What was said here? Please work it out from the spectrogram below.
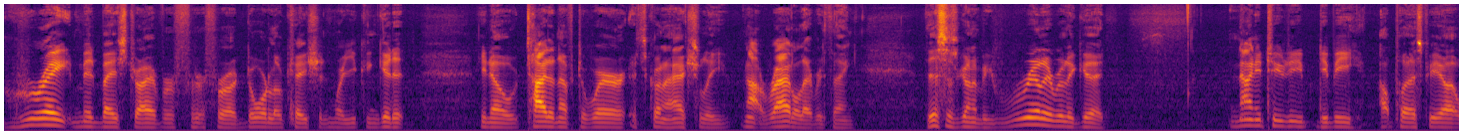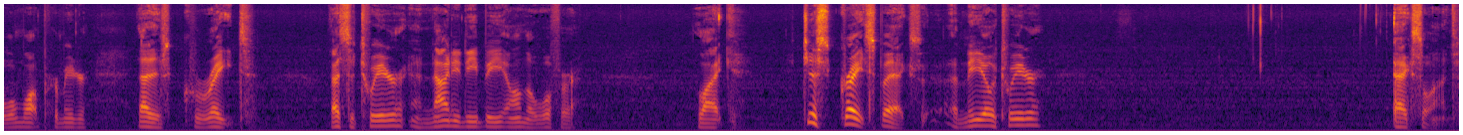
great mid-bass driver for, for a door location where you can get it you know, tight enough to where it's going to actually not rattle everything. This is going to be really, really good. 92 dB output SPL at 1 watt per meter. That is great. That's the tweeter and 90 dB on the woofer. Like, just great specs. A Neo tweeter. Excellent.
